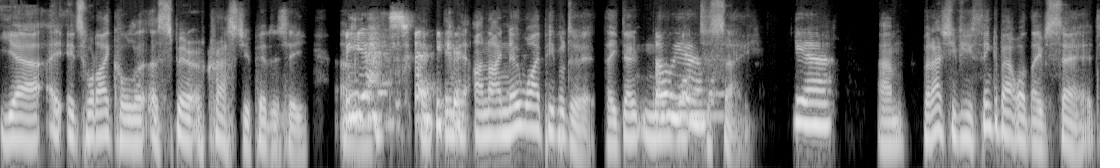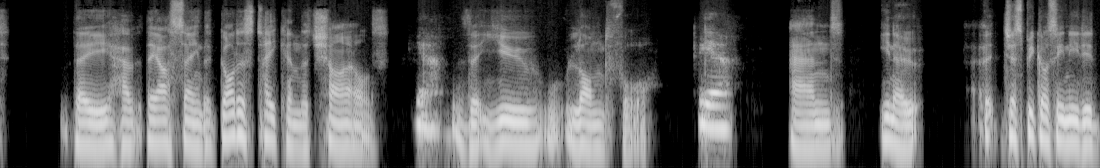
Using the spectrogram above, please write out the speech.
yeah it's what i call a, spirit of crass stupidity Um, yes, in- and i know why people do it. They don't know Oh, what yeah. to say. Yeah, Um, but actually, if you think about what they've said, they have they are saying that God has taken the child yeah, that you longed for, yeah, and you know, just because he needed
